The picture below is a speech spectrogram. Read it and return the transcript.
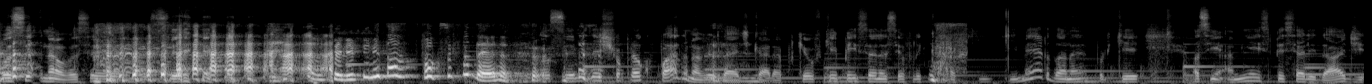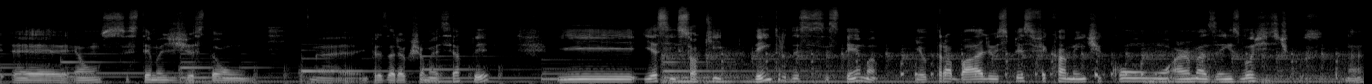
Você, não, você. você... o Felipe ele tá um pouco se fudendo. Você me deixou preocupado, na verdade, cara. Porque eu fiquei pensando assim, eu falei, cara, que, que merda, né? Porque, assim, a minha especialidade é, é um sistema de gestão é, empresarial que chama SAP. E, e assim, só que dentro desse sistema eu trabalho especificamente com armazéns logísticos, né?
